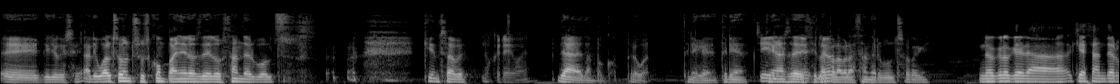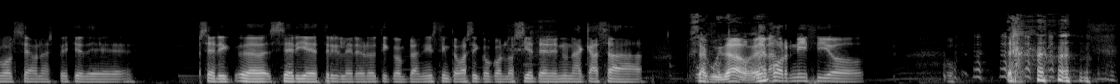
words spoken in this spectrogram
Eh, que yo qué sé. Al igual son sus compañeros de los Thunderbolts. ¿Quién sabe? No creo, eh. Ya, tampoco, pero bueno. Tenía que, tenía, Sí, ganas de eh, decir la no. palabra Thunderbolts ahora aquí. No creo que, la, que Thunderbolt sea una especie de serie, eh, serie thriller erótico en plan instinto básico con los siete en una casa Se ha cuidado, de ¿eh? fornicio.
